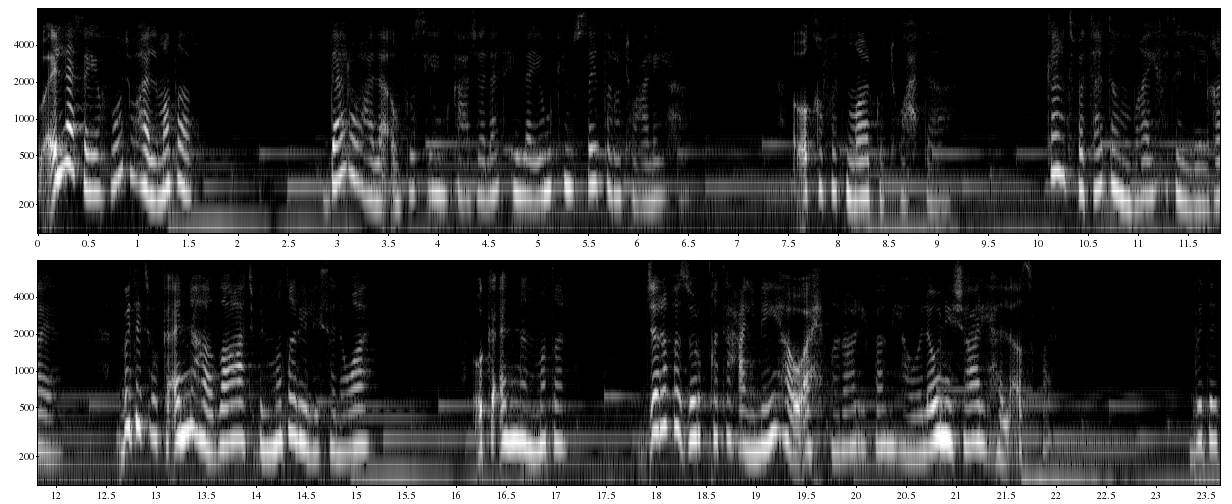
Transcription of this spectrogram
وإلا سيفوتها المطر. داروا على أنفسهم كعجلات لا يمكن السيطرة عليها. وقفت مارغوت وحدها. كانت فتاة ضعيفة للغاية. بدت وكأنها ضاعت في المطر لسنوات. وكأن المطر جرف زرقة عينيها وأحمرار فمها ولون شعرها الأصفر. بدت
